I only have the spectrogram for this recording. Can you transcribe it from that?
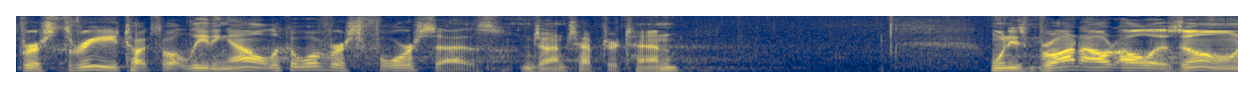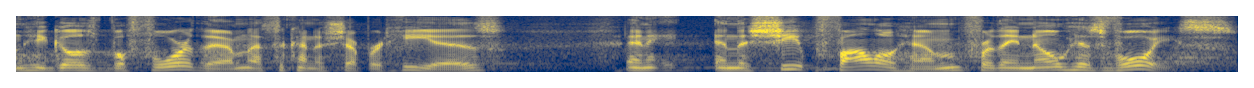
verse 3 talks about leading out. Look at what verse 4 says in John chapter 10. When he's brought out all his own, he goes before them. That's the kind of shepherd he is. And, and the sheep follow him, for they know his voice.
